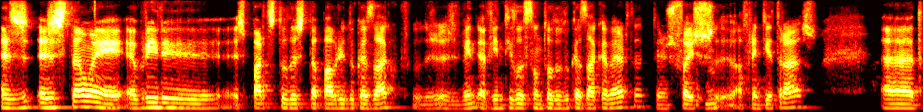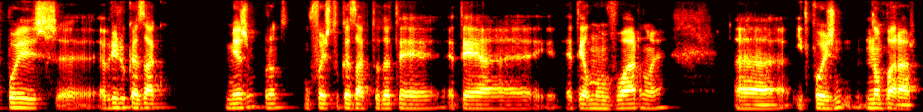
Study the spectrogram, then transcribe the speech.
A, gestão é abrir eh, as partes todas da para abrir do casaco, a ventilação toda do casaco aberta, tem os fechos uhum. à frente e atrás, Uh, depois uh, abrir o casaco mesmo, pronto, o fecho do casaco todo até, até, uh, até ele não voar, não é? e depois não parar.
